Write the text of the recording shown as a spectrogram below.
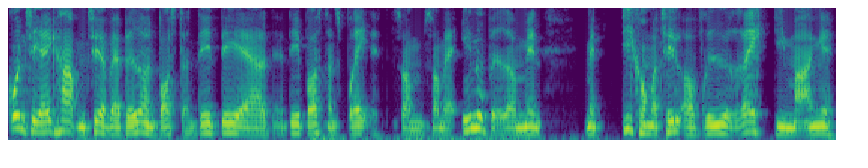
Grunden til, at jeg ikke har dem til at være bedre end Boston, det, det, er, det er Bostons bredde, som, som er endnu bedre, men, men de kommer til at vride rigtig mange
